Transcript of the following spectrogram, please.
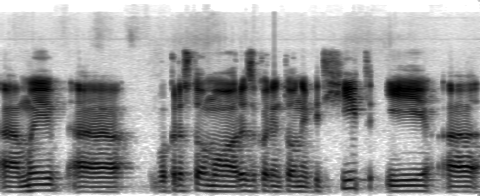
ми е, використовуємо ризикоорієнтований підхід, і е,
